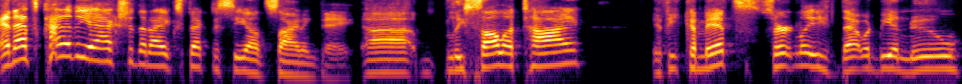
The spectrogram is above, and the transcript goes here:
And that's kind of the action that I expect to see on signing day. Uh, Lisala Tai, if he commits, certainly that would be a new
